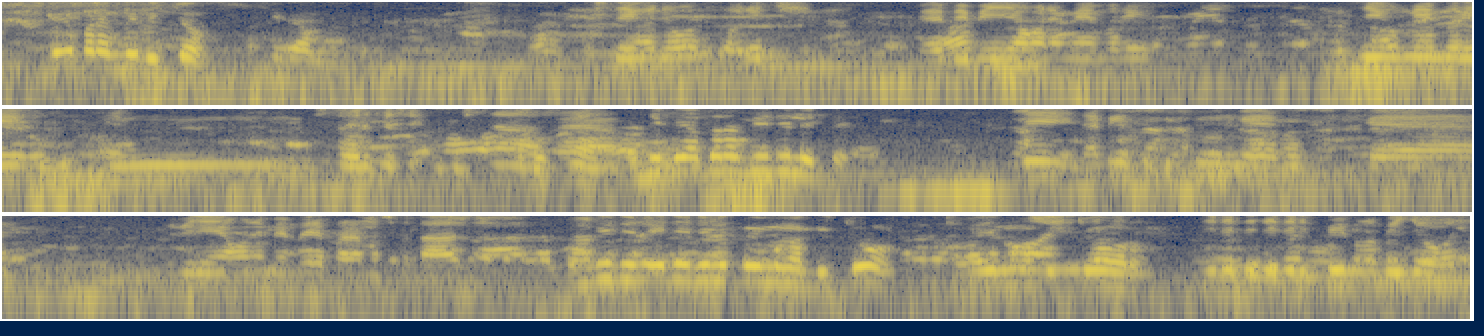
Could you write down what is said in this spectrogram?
Hindi ka pa nagbibidyo. Kasi ka mo. Gusto yung ano, storage. Kaya bibili ako ng memory. Kasi yung memory, yung storage kasi ubus na. Tapos na. Hindi kaya ito nagdi-delete eh. Hindi, sabi ko sa picture, kaya, kaya bibili ako ng memory para mas mataas. Hindi, i-delete mo yung mga video. Tsaka yung mga picture. Hindi, delete ko yung mga video kasi.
